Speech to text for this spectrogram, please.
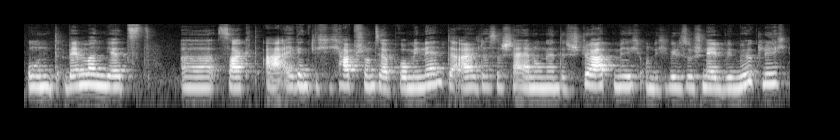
Und wenn man jetzt äh, sagt, ah, eigentlich, ich habe schon sehr prominente Alterserscheinungen, das stört mich und ich will so schnell wie möglich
